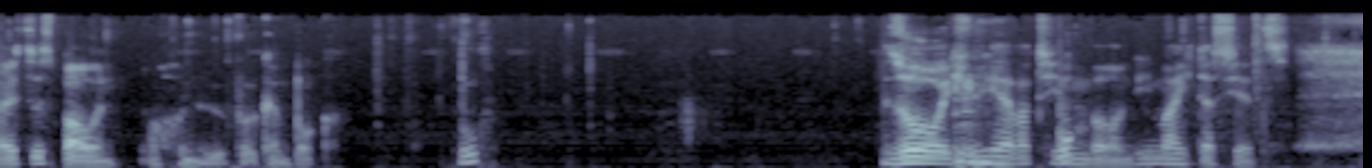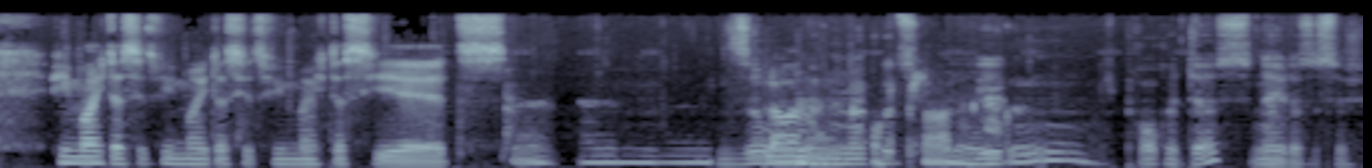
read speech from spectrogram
Heißt es bauen. Och nö, voll kein Bock. Huch. So, ich will hier was hinbauen. Wie mache ich das jetzt? Wie mache ich das jetzt? Wie mache ich das jetzt? Wie mache ich das jetzt? Ähm, So, Planung, mal kurz Planung. überlegen. Ich brauche das. Nee, das ist nicht.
